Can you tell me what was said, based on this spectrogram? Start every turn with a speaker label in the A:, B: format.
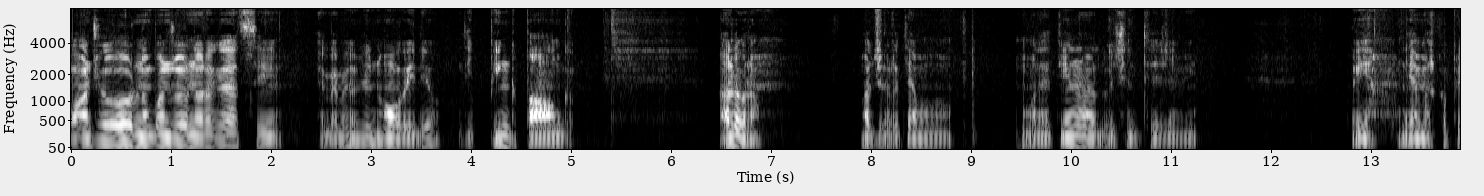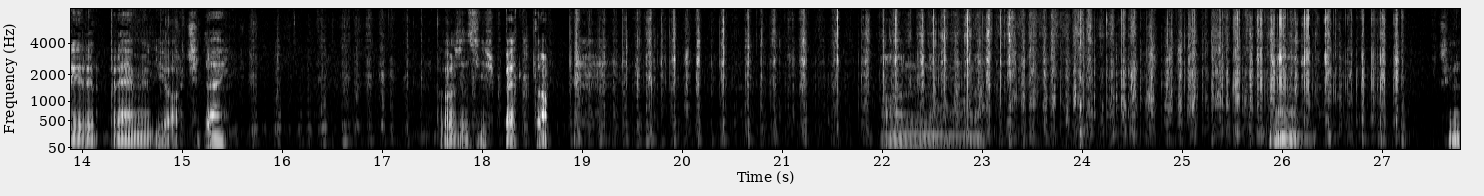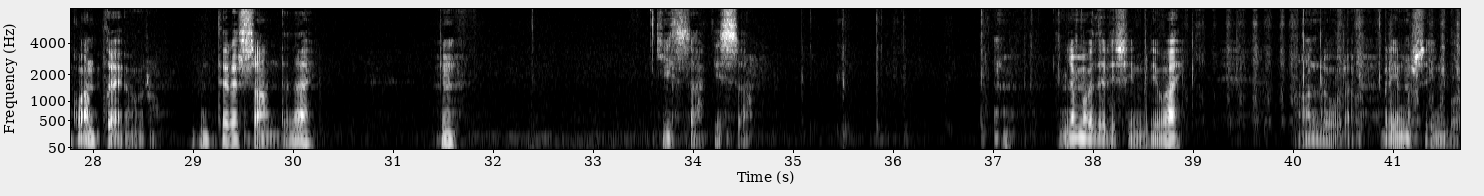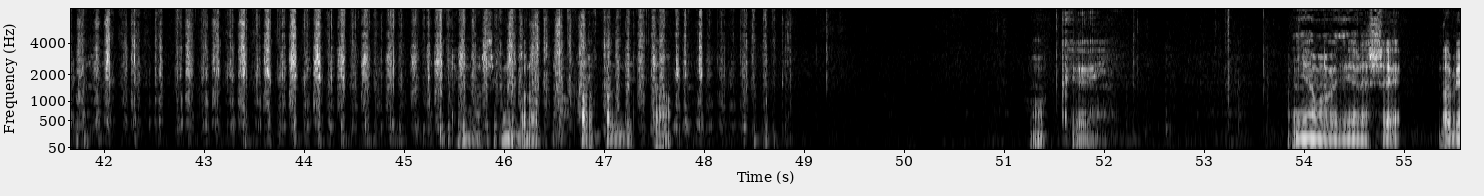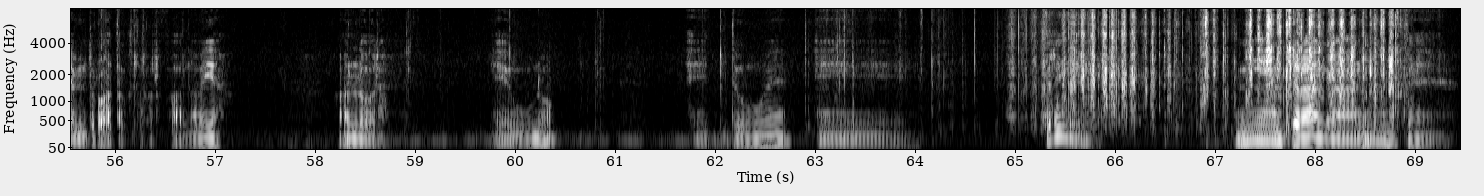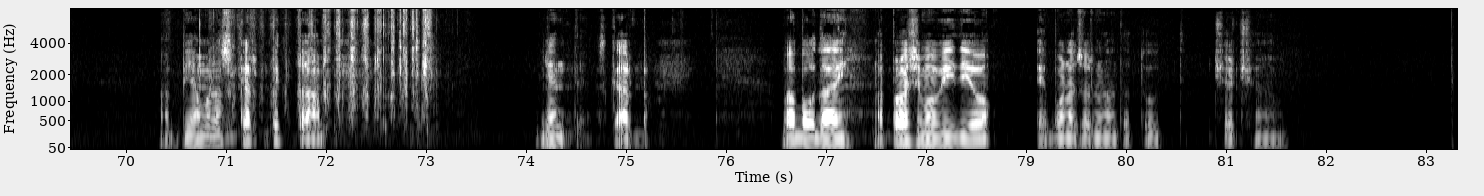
A: Buongiorno, buongiorno ragazzi e benvenuti in un nuovo video di ping pong. Allora, oggi grattiamo monetina a 2 centesimi. Via, andiamo a scoprire il premio di oggi, dai. Cosa ci aspetta? Allora. Mm. 50 euro interessante dai. Mm. chissà chissà. Andiamo a vedere i simboli vai. Allora primo simbolo. Primo simbolo farfalletta. Ok. Andiamo a vedere se l'abbiamo trovata questa farfalla via. Allora 3 niente raga niente. Abbiamo la scarpetta. Niente scarpa. Vabbè dai al prossimo video e buona giornata a tutti. Ciao ciao.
